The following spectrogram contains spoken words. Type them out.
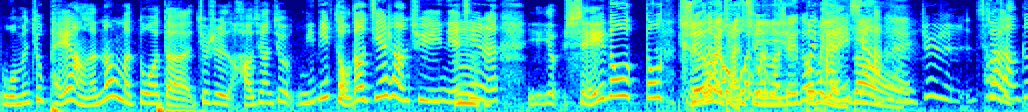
我们就培养了那么多的，就是好像就你你走到街上去，年轻人有谁都都谁都会弹琴谁都会弹一下，对，就是唱唱歌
